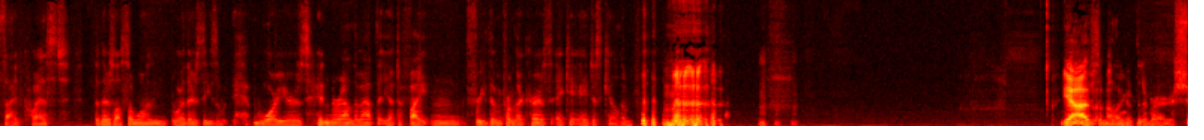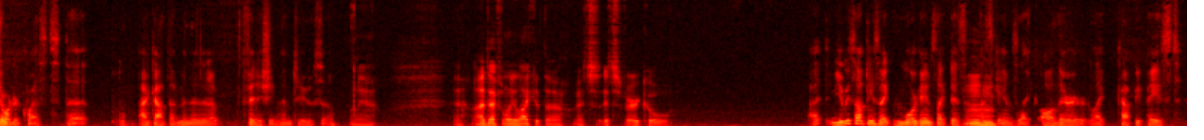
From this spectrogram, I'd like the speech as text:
side quest. Then there's also one where there's these warriors hidden around the map that you have to fight and free them from their curse, aka just kill them. yeah, there's some other that are shorter quests that I got them and ended up finishing them too. So yeah, yeah, I definitely like it though. It's it's very cool. Uh, Ubisoft needs to make more games like this and mm-hmm. less games like all their like copy paste,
